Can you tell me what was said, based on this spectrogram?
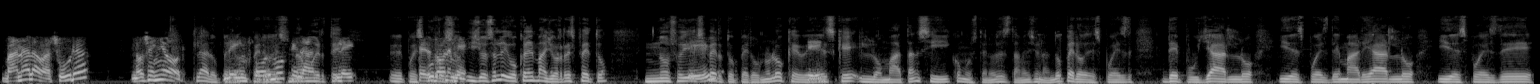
van a la basura? No, señor. Claro, Le pero, informo pero es que la- muerte. le- eh, pues, curro, y yo se lo digo con el mayor respeto, no soy Sí. experto, pero uno lo que ve Sí. es que lo matan, sí, como usted nos está mencionando, pero después de pullarlo y después de marearlo y después de,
